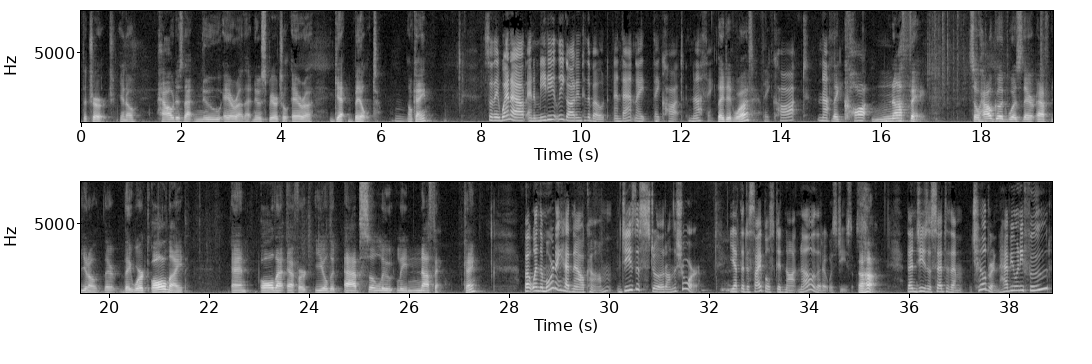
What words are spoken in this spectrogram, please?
the church? You know, how does that new era, that new spiritual era, get built? Hmm. Okay? So they went out and immediately got into the boat, and that night they caught nothing. They did what? They caught nothing. They caught nothing. So how good was their eff- you know, their, they worked all night and all that effort yielded absolutely nothing. Okay? But when the morning had now come, Jesus stood on the shore. Yet the disciples did not know that it was Jesus. Uh-huh. Then Jesus said to them, Children, have you any food?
